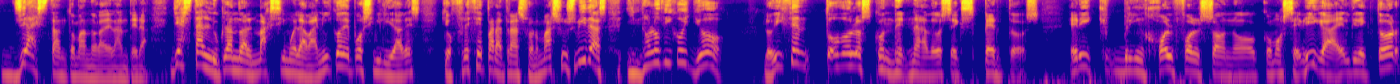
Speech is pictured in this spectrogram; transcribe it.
ya están tomando la delantera, ya están lucrando al máximo el abanico de posibilidades que ofrece para transformar sus vidas. Y no lo digo yo, lo dicen todos los condenados expertos. Eric Brinholfolson, o como se diga, el director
